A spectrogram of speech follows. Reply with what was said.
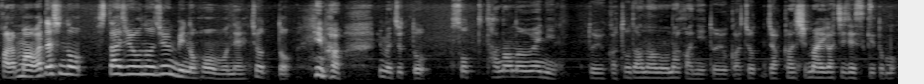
からまあ私のスタジオの準備の方もねちょっと今今ちょっとそっと棚の上にというか戸棚の中にというかちょっと若干しまいがちですけども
